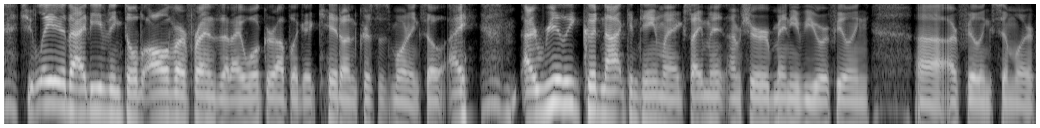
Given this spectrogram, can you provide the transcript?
she later that evening told all of our friends that I woke her up like a kid on Christmas morning. So I I really could not contain my excitement. I'm sure many of you are feeling uh, are feeling similar.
